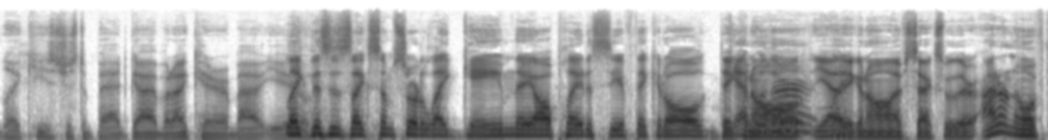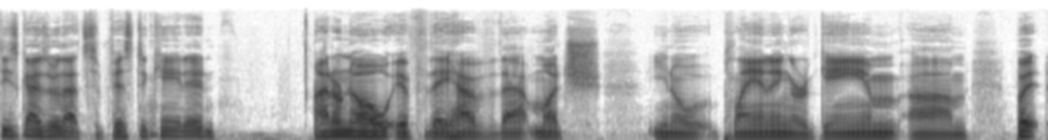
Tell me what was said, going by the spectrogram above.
like he's just a bad guy, but I care about you. Like this is like some sort of like game they all play to see if they could all they can all her? yeah Like, they can all have sex with her. I don't know if these guys are that sophisticated. I don't know if they have that much you know planning or game. Um, but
